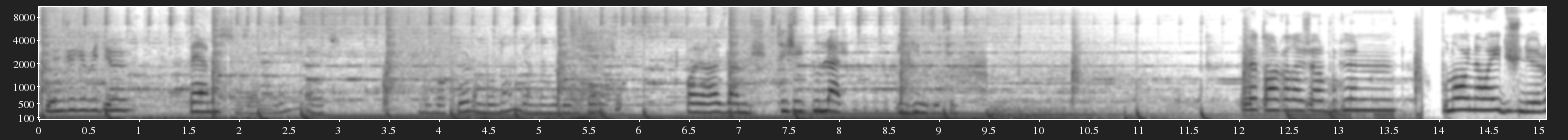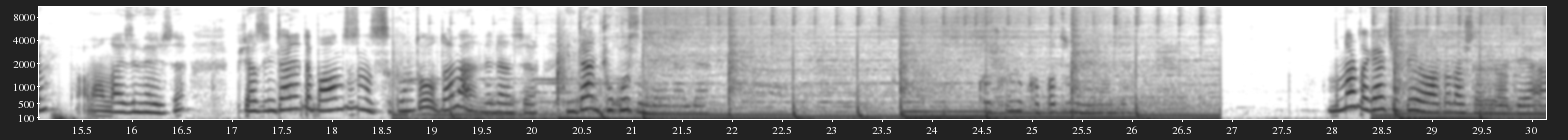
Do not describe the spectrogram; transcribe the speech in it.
Bir önceki videoyu beğenmişsiniz herhalde. Evet. Bir bakıyorum buradan. Bir yandan da bilgisayar açıp. Bayağı izlenmiş. Teşekkürler ilginiz için. Evet arkadaşlar bugün bunu oynamayı düşünüyorum. Ama Allah izin verirse. Biraz internette bağlantısında sıkıntı oldu ama nedense. İnternet çok ısındı herhalde. Kaç kapatılmıyor herhalde. Bunlar da gerçek değil arkadaşlar herhalde ya.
